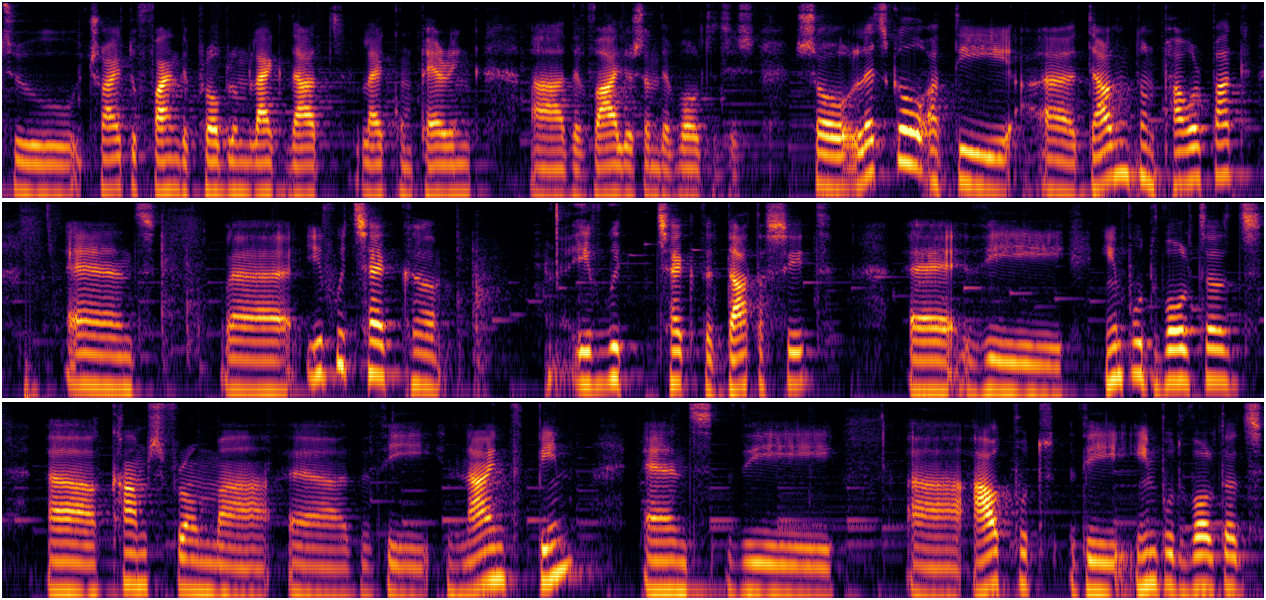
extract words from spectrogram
to try to find the problem like that, like comparing uh, the values and the voltages. So let's go at the uh, Darlington power pack and uh, if we check uh, if we check the data sheet uh, the input voltage uh, comes from the ninth pin and the uh, output the input voltage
